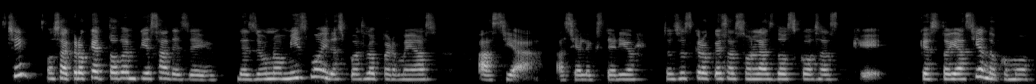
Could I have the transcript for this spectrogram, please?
sí, o sea, creo que todo empieza desde, desde uno mismo y después lo permeas hacia, hacia el exterior. Entonces creo que esas son las dos cosas que, que estoy haciendo, como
